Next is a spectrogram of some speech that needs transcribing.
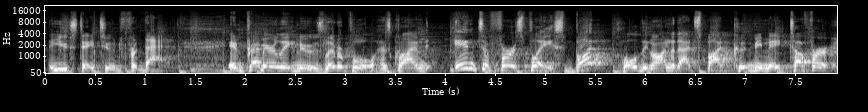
that you stay tuned for that. In Premier League news, Liverpool has climbed into first place, but holding on to that spot could be made tougher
